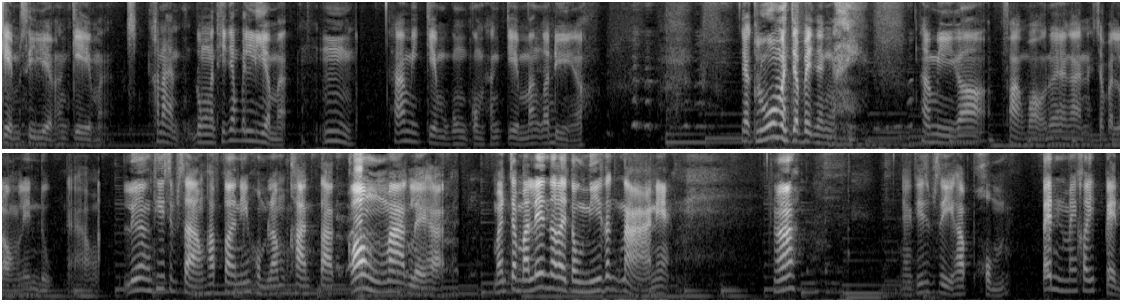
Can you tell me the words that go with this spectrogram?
เกมสี่เหลี่ยมทั้งเกมอะขนาดดวงอาทิตย์ยังเป็นเหลี่ยมอะอืม ถ้ามีเกมกลมๆทั้งเกมบ้างก็ดีเนาะอยากรู้ว่ามันจะเป็นยังไง ถ้ามีก็ฝากบอกด้วยนะกัน จะไปลองเล่นดูนะครับ เรื่องที่ 13 ครับ ตอนนี้ผมรำคาญตากล้องมากเลยค่ะมันจะมาเล่นอะไรตรงนี้ตั้งหนาเนี่ย ฮะ อย่างที่ 14 ครับ ผมเต้นไม่ค่อยเป็น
